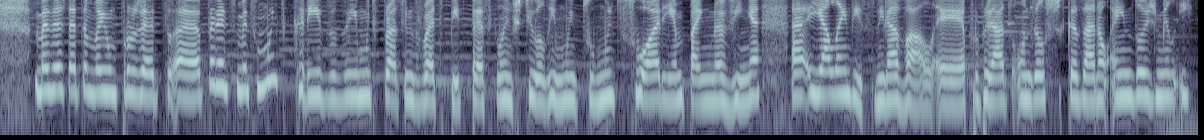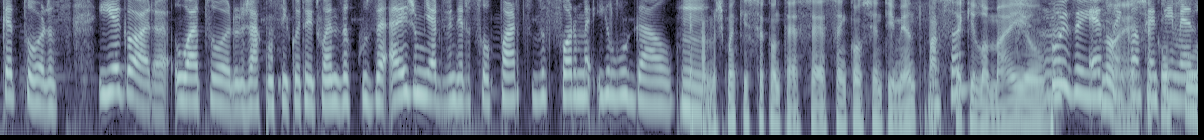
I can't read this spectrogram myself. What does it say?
Mas este é também um projeto ah, aparentemente muito querido e muito próximo de Brad Pitt. Parece que ele investiu ali muito, muito suor e empenho na vinha. Ah, e além disso, Miraval é a propriedade onde eles se casaram em 2014. E agora o ator, já com 58 anos, acusa a ex-mulher de vender a sua parte de forma ilegal. Epá, mas como é que isso acontece? É sem consentimento? Parte-se sei. aquilo a meio? Pois é É isso. Não sem é? É consentimento.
